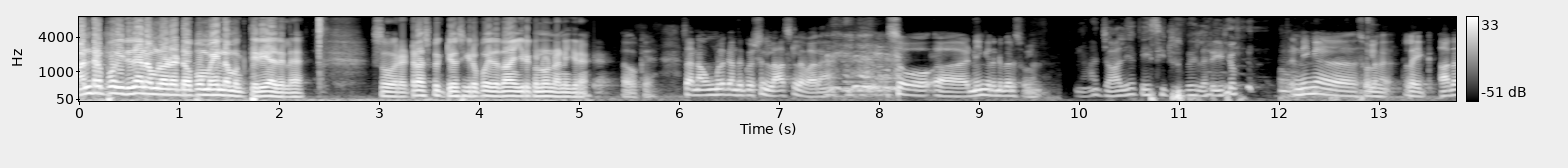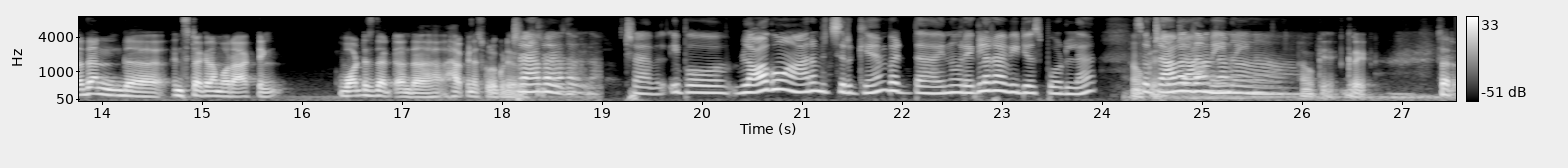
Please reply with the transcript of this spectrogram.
பண்ணுறப்போ இதுதான் நம்மளோட டொப்பமைன் நமக்கு தெரியாதுல்ல. ஸோ ரெட்ரோஸ்பெக்ட் யோசிக்கிறப்போ இதை தான் இருக்கணும்னு நினைக்கிறேன். ஓகே சார் நான் உங்களுக்கு அந்த கொஷின் லாஸ்ட்டில் வரேன். ஸோ நீங்கள் ரெண்டு பேரும் சொல்லுங்கள் நான் ஜாலியாக பேசிகிட்டு இருப்பேன் எல்லாரையும் நீங்கள் சொல்லுங்கள் லைக் அதர் தேன் இந்த இன்ஸ்டாகிராம் ஒரு ஆக்டிங் வாட் இஸ் தட் அந்த ஹாப்பினஸ் கொடுக்கக்கூடிய? ட்ராவல் தான். ட்ராவல் இப்போது vlog-ம் ஆரம்பிச்சிருக்கேன் பட் இன்னும் ரெகுலராக வீடியோஸ் போடல. ஸோ. ட்ராவல் தான் மெயினாக ஓகே கிரேட் சார்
